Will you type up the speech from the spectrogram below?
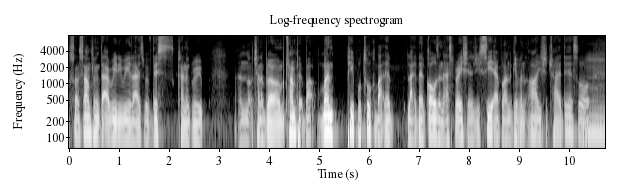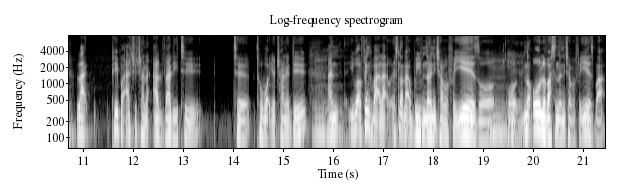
so something that I really realized with this kind of group, and not trying to blow on trumpet, but when people talk about their like their goals and aspirations, you see everyone given, oh, you should try this, or Mm, like people actually trying to add value to to to what you're trying to do. Mm, and you got to think about it, like it's not like we've known each other for years or Mm. or Yeah. not all of us have known each other for years but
